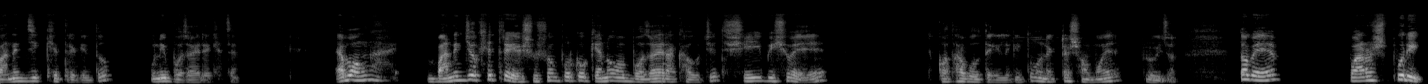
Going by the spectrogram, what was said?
বাণিজ্যিক ক্ষেত্রে কিন্তু উনি বজায় রেখেছেন। এবং বাণিজ্য ক্ষেত্রে সুসম্পর্ক কেন বজায় রাখা উচিত, সেই বিষয়ে কথা বলতে গেলে কিন্তু অনেকটা সময়ের প্রয়োজন। তবে পারস্পরিক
